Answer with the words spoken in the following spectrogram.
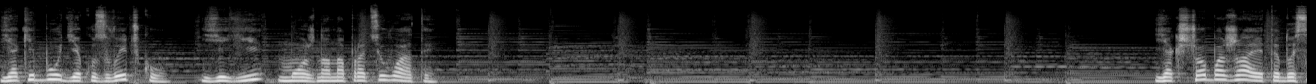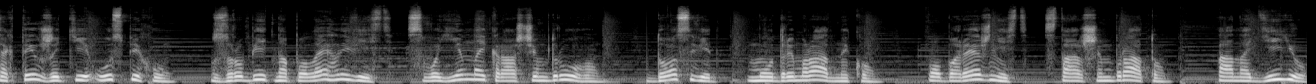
Як і будь-яку звичку, її можна напрацювати. Якщо бажаєте досягти в житті успіху, зробіть наполегливість своїм найкращим другом, досвід мудрим радником, обережність старшим братом, а надію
